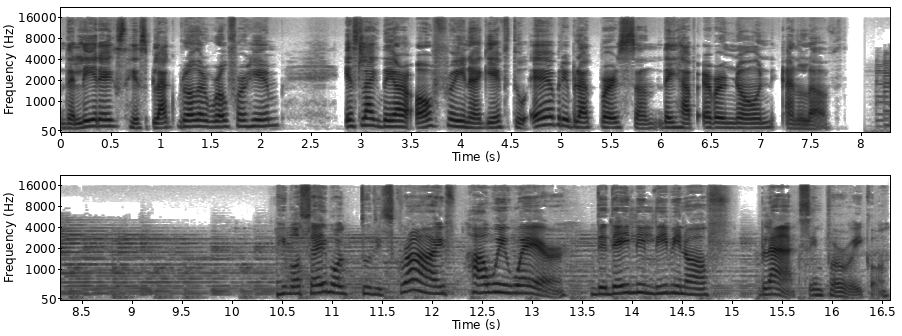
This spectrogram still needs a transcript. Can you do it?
the lyrics his black brother wrote for him, it's like they are offering a gift to every black person they have ever known and loved. He was able to describe how we were, the daily living of blacks in Puerto Rico.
